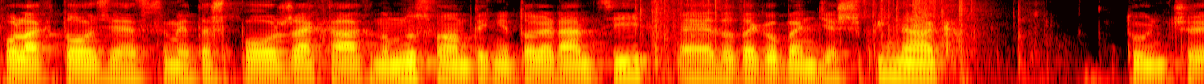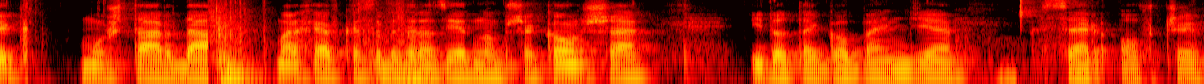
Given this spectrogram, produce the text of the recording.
po laktozie, w sumie też po orzechach. No mnóstwo mam tych nietolerancji. E, do tego będzie szpinak, tuńczyk, musztarda, marchewkę sobie zaraz jedną przekąszę i do tego będzie ser owczy.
